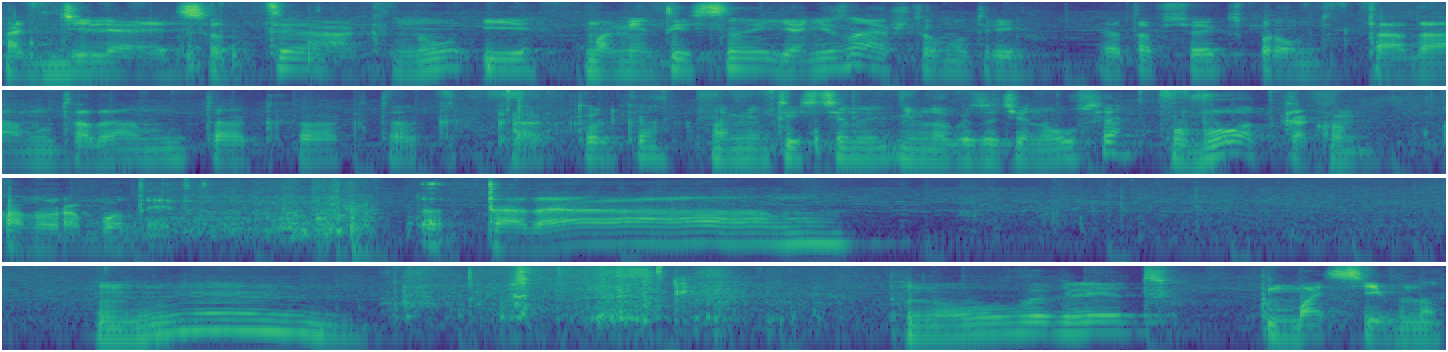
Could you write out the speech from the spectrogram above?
отделяется. Так, ну и момент истины. Я не знаю, что внутри. Это все экспромт. Тадам, тадам, так, как, так, как только. Момент истины немного затянулся. Вот как он, оно работает. Тадам. М-м-м. Ну, выглядит массивно.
